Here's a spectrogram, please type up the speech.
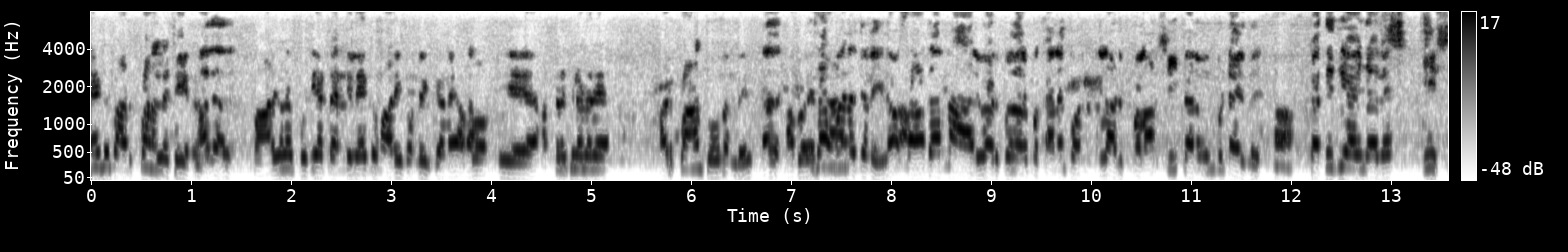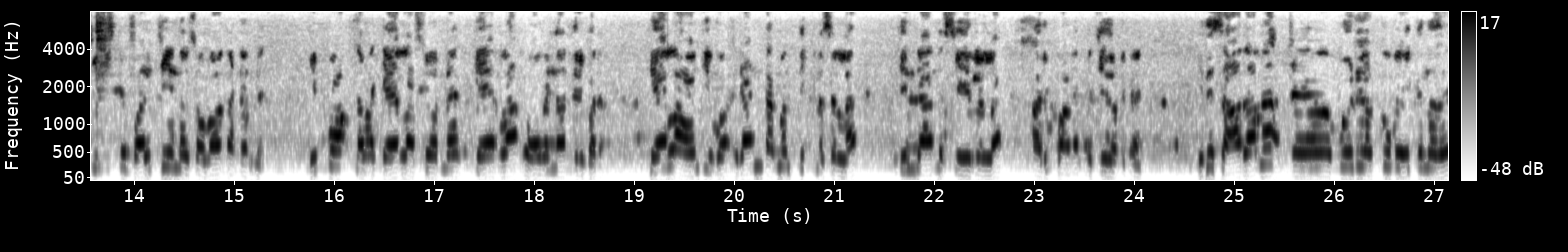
ആയിട്ട് ഇപ്പൊ അടുപ്പാണല്ലോ ചെയ്യുന്നത്. അതെ അതെ. അപ്പൊ ആളുകൾ പുതിയ ട്രെൻഡിലേക്ക് മാറിക്കൊണ്ടിരിക്കുകയാണ്. അപ്പൊ അത്തരത്തിലുള്ളൊരു അടുപ്പാണെന്ന് തോന്നുന്നുണ്ട്. അപ്പൊ ഇത് സാധാരണ ആലുവ അടുപ്പ് എന്ന് പറയുമ്പോൾ കനം കൊണ്ടിട്ടുള്ള അടുപ്പുകളാണ് ഷീറ്റാണ് മുമ്പ് ഉണ്ടായിരുന്നത് ആ. കത്തിച്ച് കഴിഞ്ഞാൽ ഈ ഷീറ്റ് ബൾച്ച് ചെയ്യുന്ന സ്വഭാവം കണ്ടിട്ടുണ്ട്. ഇപ്പൊ നമ്മുടെ കേരള സ്റ്റോറിന്റെ കേരള ഓവൻ എന്നാണ് തിരുപ്പരം കേരള ഓവൻ ചെയ്യുമ്പോൾ രണ്ടെം എം തിക്നെസ് ഉള്ള ജിൻഡാന്റെ സ്റ്റീലുള്ള അടുപ്പാണ് ഇപ്പൊ ചെയ്തുകൊണ്ടിരിക്കുന്നത് ഇത് സാധാരണ വീടുകൾക്ക് ഉപയോഗിക്കുന്നത്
